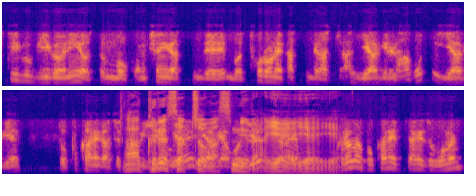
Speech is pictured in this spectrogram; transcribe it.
스티브 비건이 어떤 뭐 공청회 같은데 뭐 토론회 같은데 가쫙 이야기를 하고 또 이야기 또 북한에 가서 아 그 그랬었죠 맞습니다 예예예 예, 예. 그러면 북한의 입장에서 보면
